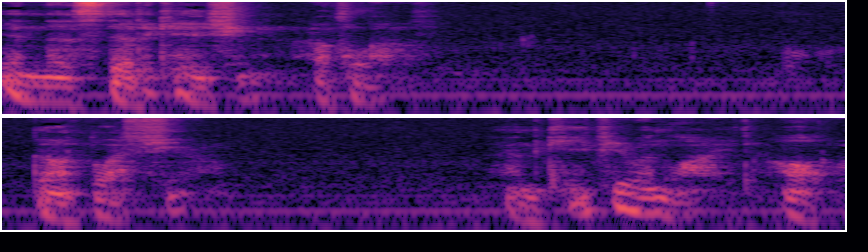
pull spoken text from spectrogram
in this dedication of love. God bless you and keep you in light always.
